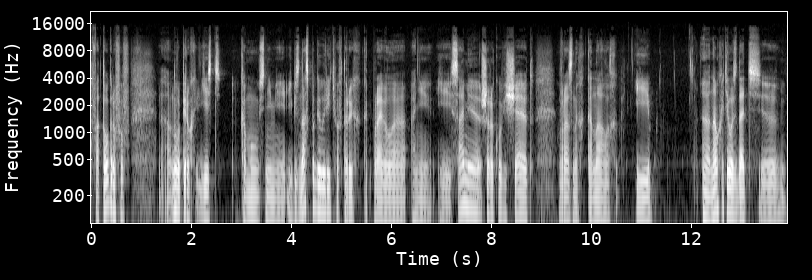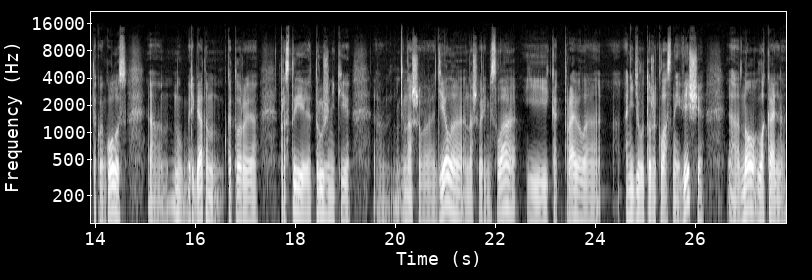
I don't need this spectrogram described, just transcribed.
фотографов. А, ну, во-первых, есть кому с ними и без нас поговорить. Во-вторых, как правило, они и сами широко вещают в разных каналах. И Э, нам хотелось дать э, такой голос э, ну, ребятам, которые простые труженики нашего дела, нашего ремесла, и, как правило, они делают тоже классные вещи, но локально,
